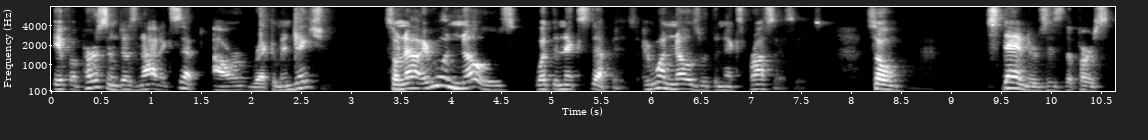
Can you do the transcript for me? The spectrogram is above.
if a person does not accept our recommendation. So now everyone knows what the next step is. Everyone knows what the next process is. So standards is the first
